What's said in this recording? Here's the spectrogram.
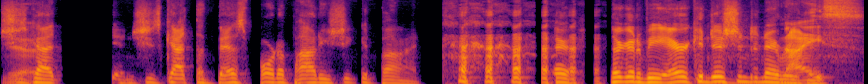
She's Yeah. got and she's got the best porta potty she could find. They're going to be air conditioned and everything. nice.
